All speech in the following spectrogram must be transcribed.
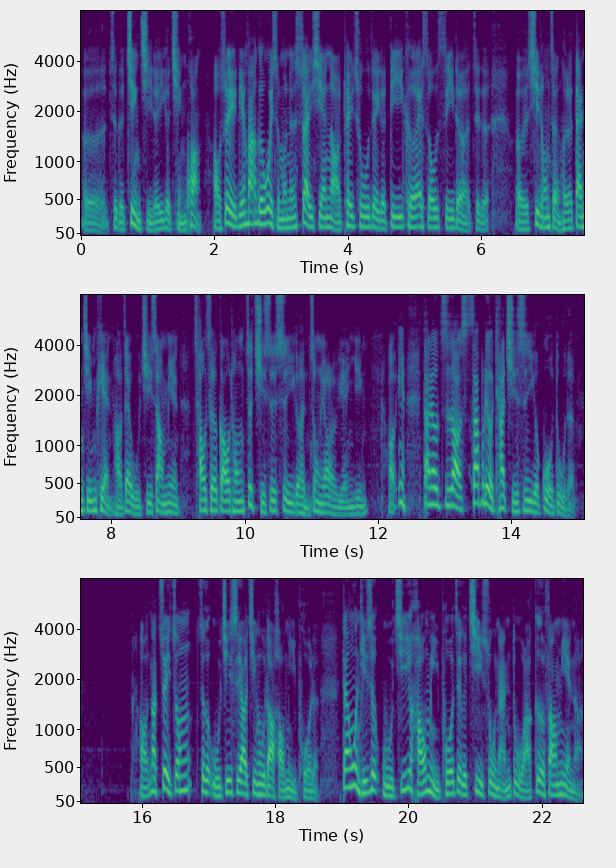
呃，这个晋级的一个情况，哦，所以联发科为什么能率先呢推出这个第一颗 SOC 的这个呃系统整合的单晶片，好，在五 G 上面超车高通，这其实是一个很重要的原因，哦，因为大家都知道，W 它其实是一个过渡的。哦，那最终这个五 G 是要进入到毫米波的，但问题是五 G 毫米波这个技术难度啊，各方面呢，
